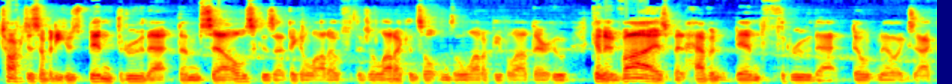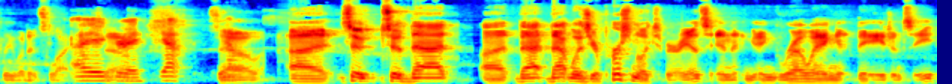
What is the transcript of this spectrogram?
talk to somebody who's been through that themselves, because I think a lot of there's a lot of consultants and a lot of people out there who can advise but haven't been through that, don't know exactly what it's like. I agree. So, yeah. So, uh, so, so that uh, that that was your personal experience in, in growing the agency.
